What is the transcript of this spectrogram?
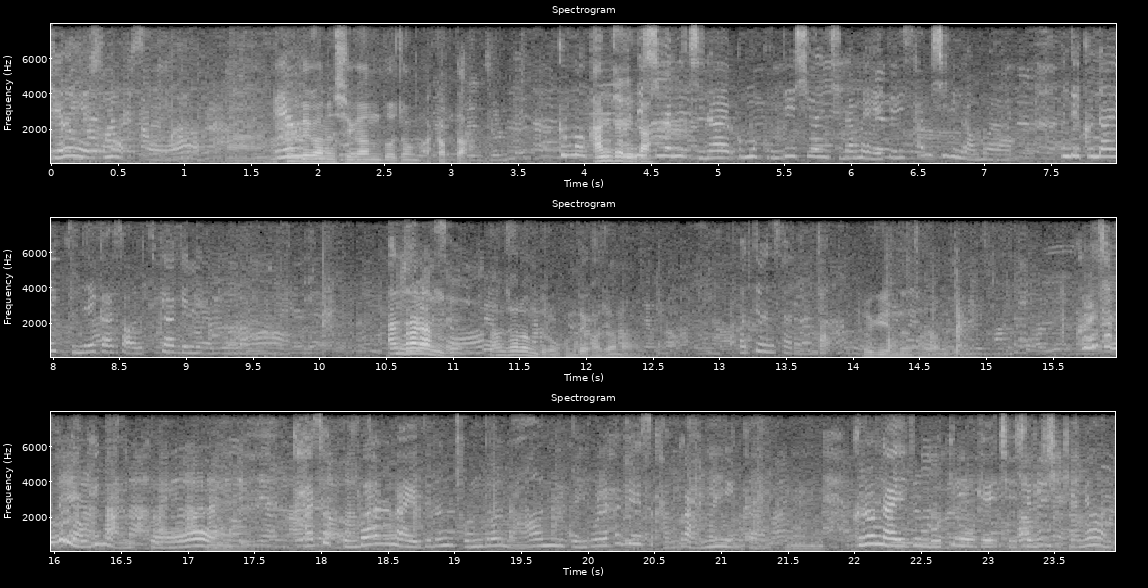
배워낼 수는 없어요. 군대 가는 시간도 좀 아깝다. 그러면 그 간절이다. 군대 시간이 지나요. 그러면 군대 시간이 지나면 애들이 30이 넘어요. 근데 그 나이 군대 가서 어떻게 하겠냐고요. 한 사람들. 한 사람들은 군대 가잖아요. 어떤 사람들? 여기 있는 사람들. 그런 사람들이 여기 많을 거예요. 가서 공부하는 아이들은 좀 더 나은 공부를 하기 위해서 간 거 아닙니까? 그런 아이들 못 들어오게 제재를 시키면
